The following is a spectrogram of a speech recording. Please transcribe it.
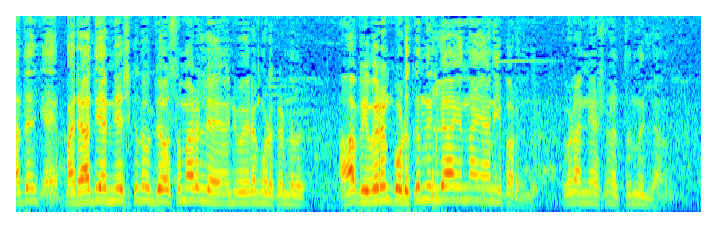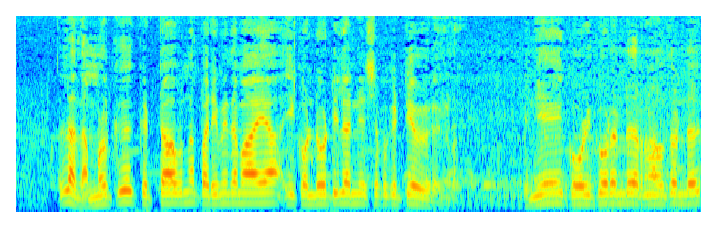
അത് പരാതി അന്വേഷിക്കുന്ന ഉദ്യോഗസ്ഥന്മാരല്ലേ അതിന് വിവരം കൊടുക്കേണ്ടത്? ആ വിവരം കൊടുക്കുന്നില്ല എന്നാ ഞാൻ ഈ പറഞ്ഞത്. ഇവിടെ അന്വേഷണം എത്തുന്നില്ല. അല്ല നമ്മൾക്ക് കിട്ടാവുന്ന പരിമിതമായ ഈ കൊണ്ടോട്ടിയിൽ അന്വേഷിച്ചപ്പോൾ കിട്ടിയ വിവരങ്ങൾ ഇനി കോഴിക്കോടുണ്ട് എറണാകുളത്തുണ്ട്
